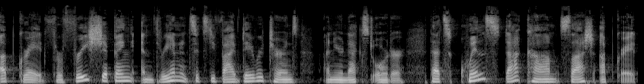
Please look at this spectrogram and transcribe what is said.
upgrade for free shipping and 365 day returns on your next order. That's quince.com slash upgrade.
